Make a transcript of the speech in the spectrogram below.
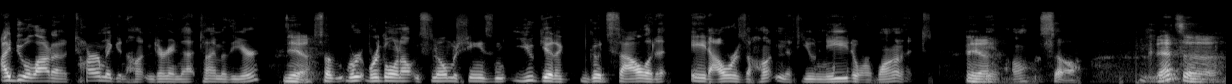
I do a lot of ptarmigan hunting during that time of the year. yeah So we're we're going out in snow machines, and you get a good solid at eight hours of hunting if you need or want it. yeah You know, so That's a.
